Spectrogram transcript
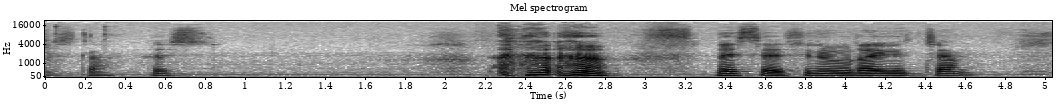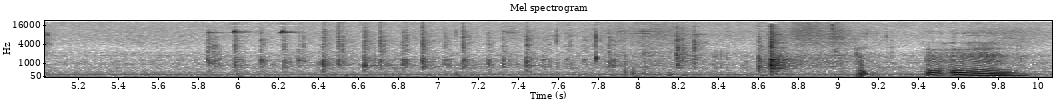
İslam. Hız. Neyse şimdi buraya geçeceğim.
